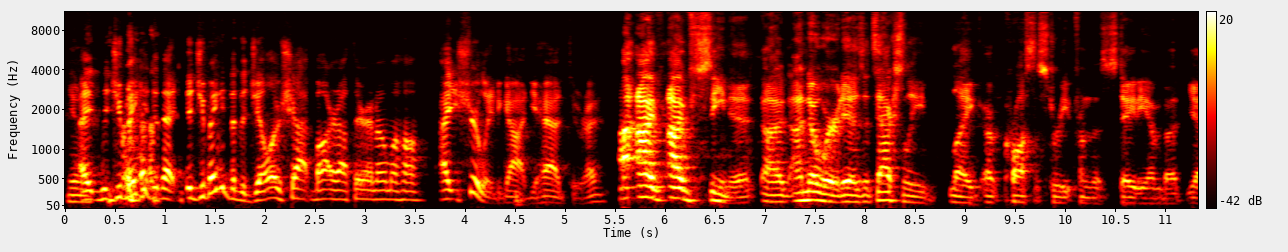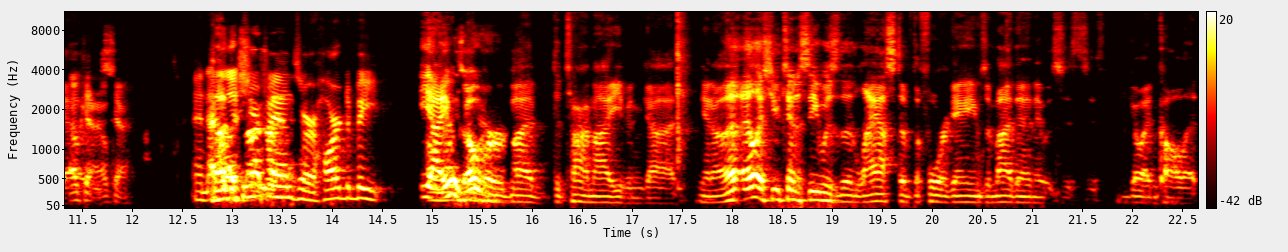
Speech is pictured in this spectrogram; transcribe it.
You know? Hey, did you make it to that? Did you make it to the Jello Shot bar out there in Omaha? I surely to God you had to, right? I, I've I've seen it. I, I know where it is. It's actually like across the street from the stadium. But yeah, Okay, was- okay. And By LSU fans are hard to beat. Yeah, it was over. over by the time I even got. You know, LSU Tennessee was the last of the four games, and by then it was just, just go ahead and call it.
